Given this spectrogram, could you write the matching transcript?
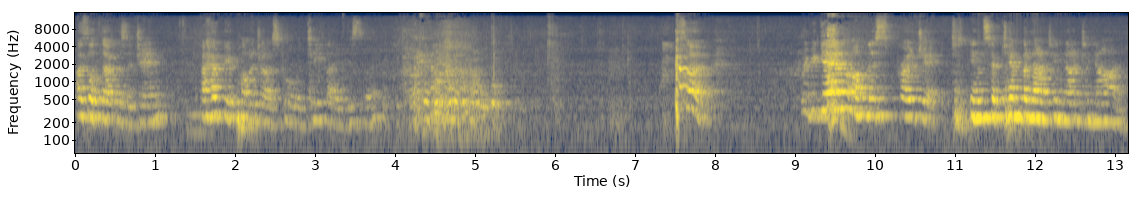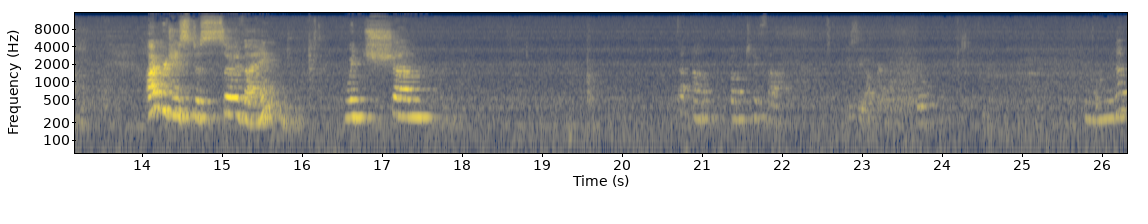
I thought that was a gem. I hope you apologise to all the tea ladies though. so, we began on this project in September 1999. I produced a survey which um, gone too far. No.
